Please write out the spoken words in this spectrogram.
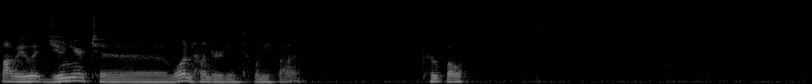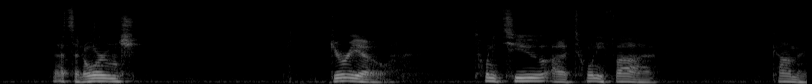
Bobby Witt Jr. to 125. Purple. That's an orange. Gurriel. 22 out of 25. Common.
